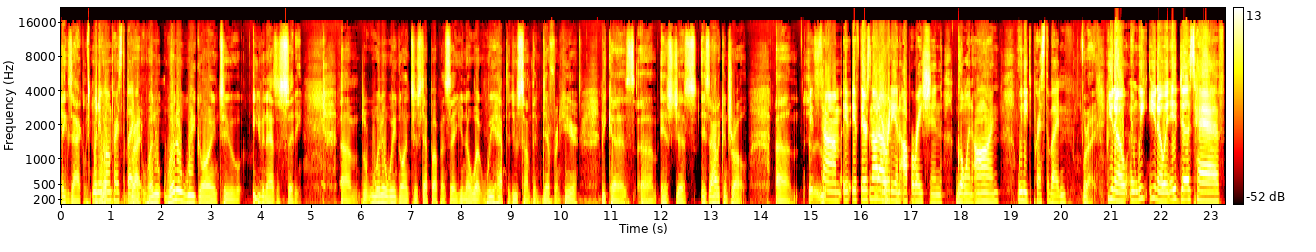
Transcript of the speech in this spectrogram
Exactly. When we gonna press the button? Right. When when are we going to, even as a city, um, when are we going to step up and say, you know what, we have to do something different here because um, it's just it's out of control. Um, It's time. If, if there's not already an operation going on, we need to press the button. Right. You know, and we, you know, and it does have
